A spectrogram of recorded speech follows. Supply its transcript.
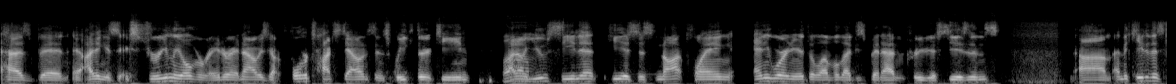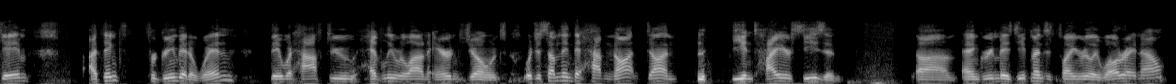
has been. I think is extremely overrated right now. He's got four touchdowns since week 13. I know you've seen it. He is just not playing anywhere near the level that he's been at in previous seasons. Um, and the key to this game, I think, for Green Bay to win, they would have to heavily rely on Aaron Jones, which is something they have not done the entire season. Um, and Green Bay's defense is playing really well right now.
